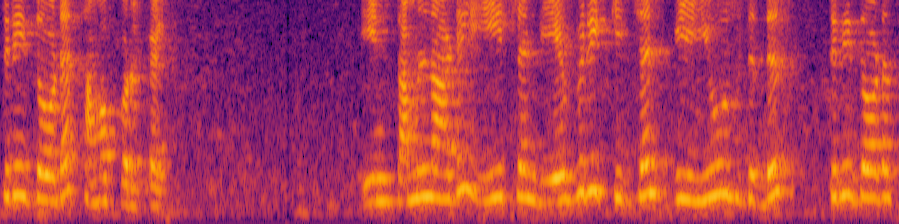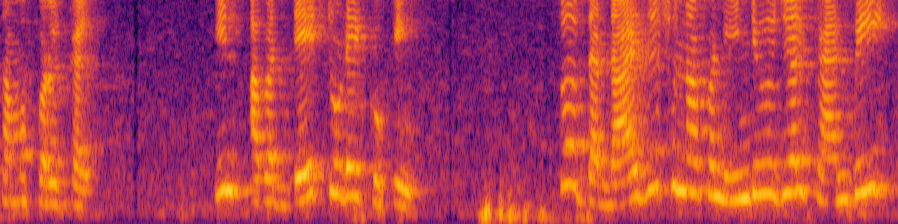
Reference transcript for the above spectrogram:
three doda Samapurkal. In Tamil Nadu, each and every kitchen we used this three doda Samapurkal in our day-to-day cooking. So the digestion of an individual can be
